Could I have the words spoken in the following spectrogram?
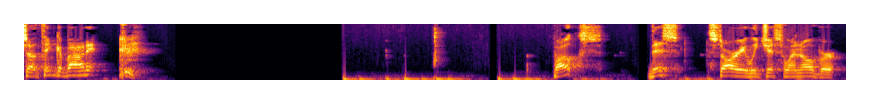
So think about it. folks, this story we just went over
